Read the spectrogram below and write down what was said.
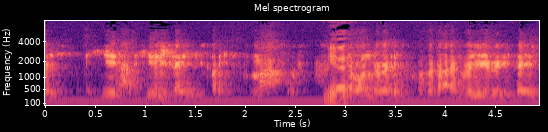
a, a huge, have a huge ladies' side. It's massive. Yeah. You know, underage stuff like that. It's really, really big.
